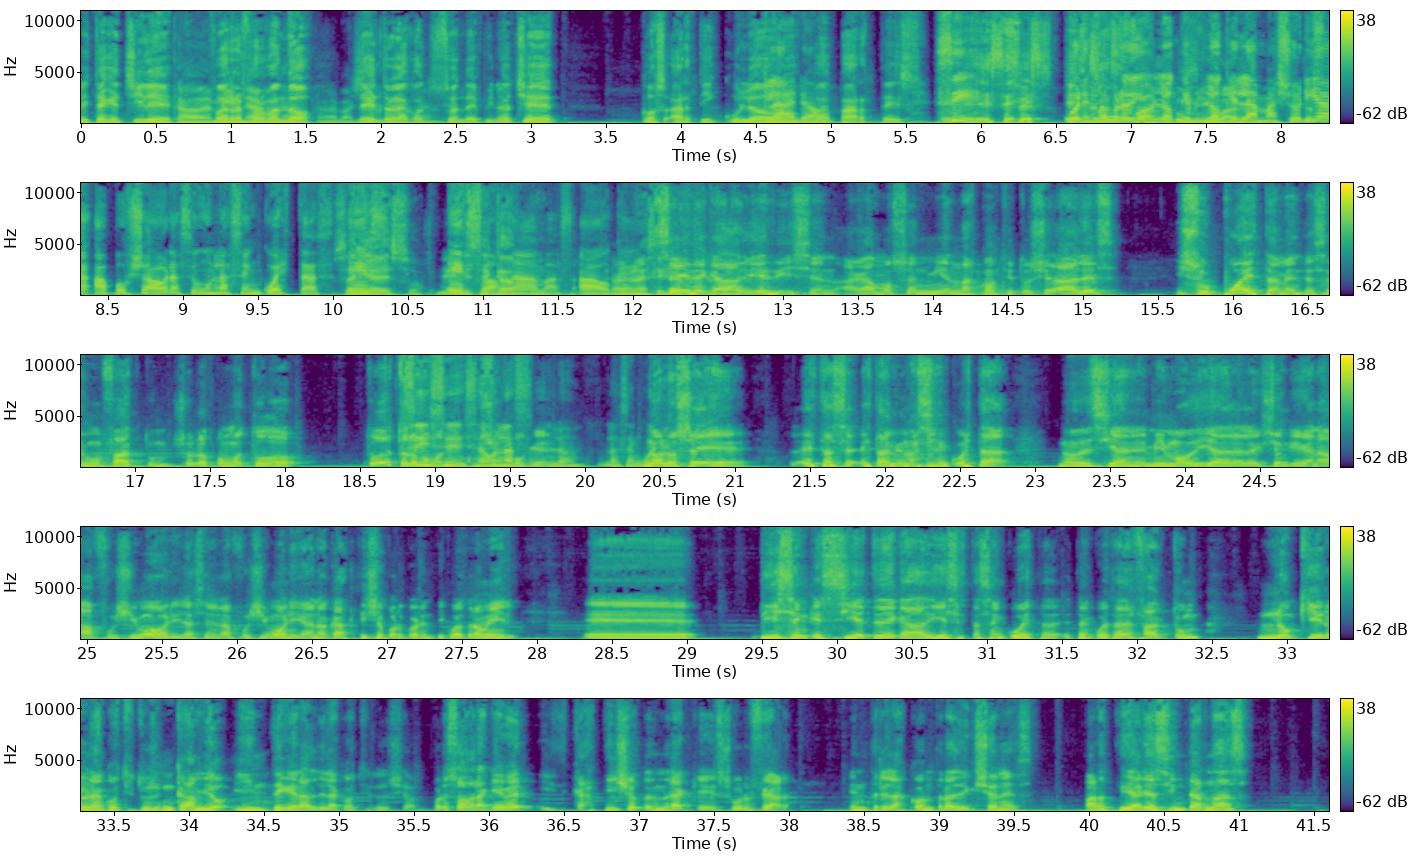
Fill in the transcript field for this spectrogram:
Viste que Chile Claro, fue reformando dentro de la constitución de Pinochet, artículos, Claro. partes. Sí, Es- es- sí, es- Por es eso, pero digo, lo que, lo que la mayoría apoya ahora según las encuestas. Sería es eso, Eso, nada más. Ah, ok. Claro, Seis de cada diez dicen hagamos enmiendas constitucionales y supuestamente, según Factum, yo lo pongo todo, todo esto lo pongo en sí, discusión según las, porque lo- las encuestas. no lo sé. Estas, estas mismas encuestas nos decían el mismo día de la elección que ganaba Fujimori, la señora Fujimori, ganó Castillo por 44 mil. Dicen que 7 de cada 10 estas encuestas, esta encuesta de Factum, no quiere una constitución, un cambio integral de la constitución. Por eso habrá que ver y Castillo tendrá que surfear entre las contradicciones partidarias internas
